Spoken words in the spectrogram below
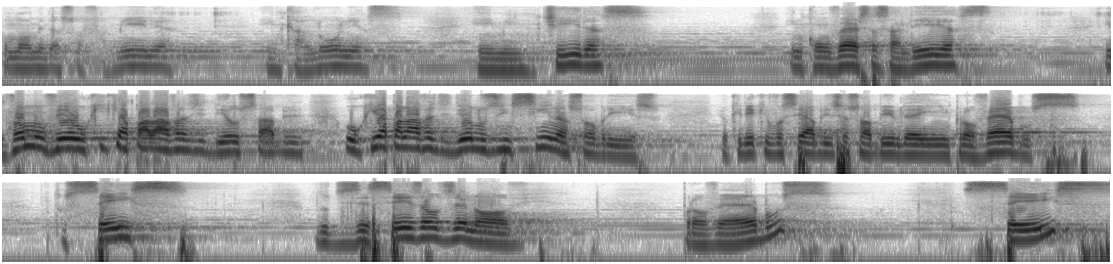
o nome da sua família, em calúnias, em mentiras, em conversas alheias. E vamos ver o que, que a palavra de Deus sabe, o que a palavra de Deus nos ensina sobre isso. Eu queria que você abrisse a sua Bíblia em Provérbios, do 6, do 16 ao 19. Provérbios 6,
